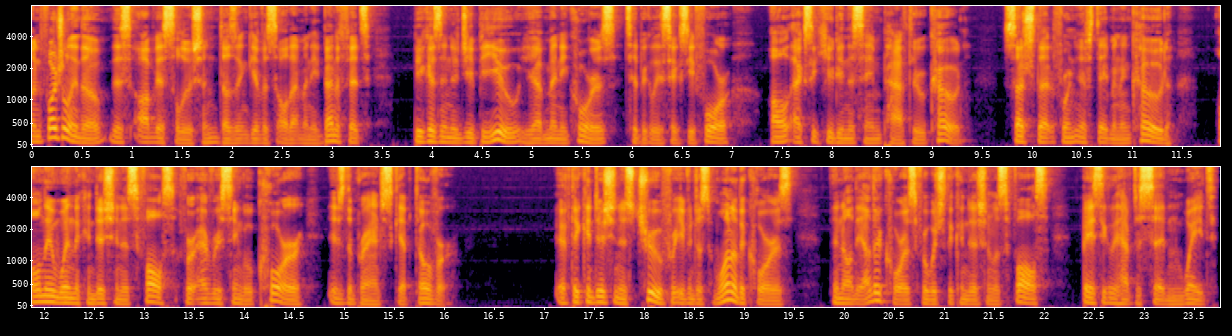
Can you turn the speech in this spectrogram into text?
Unfortunately though, this obvious solution doesn't give us all that many benefits because in a GPU you have many cores, typically 64, all executing the same path through code, such that for an if statement in code, only when the condition is false for every single core is the branch skipped over. If the condition is true for even just one of the cores, then all the other cores for which the condition was false basically have to sit and wait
